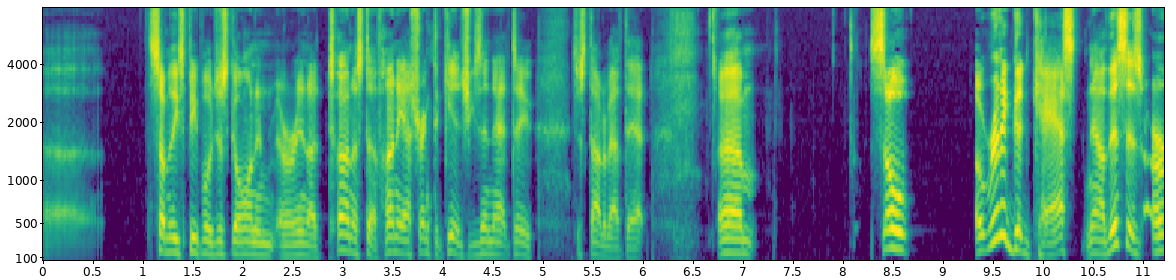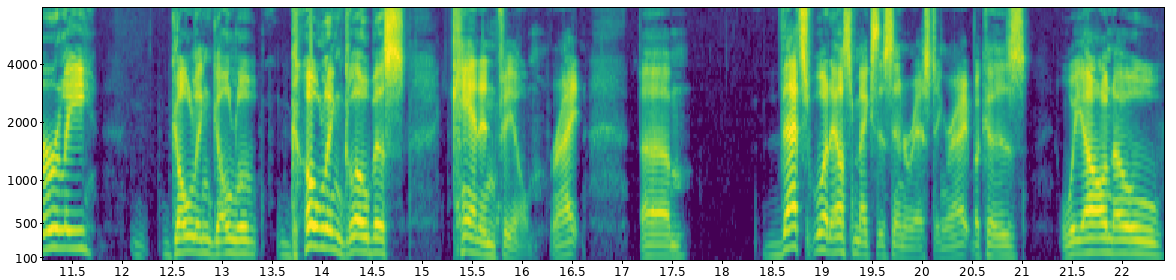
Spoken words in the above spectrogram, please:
Uh, some of these people just go on and are in a ton of stuff. Honey, I Shrunk the Kid. She's in that too. Just thought about that. Um, so a really good cast. Now this is early Golan Golden Globus Cannon film, right? Um, that's what else makes this interesting, right? Because we all know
